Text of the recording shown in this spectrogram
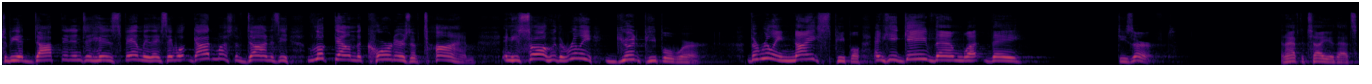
to be adopted into his family. They say, well, God must have done as he looked down the corridors of time and he saw who the really good people were, the really nice people, and he gave them what they deserved. And I have to tell you, that's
